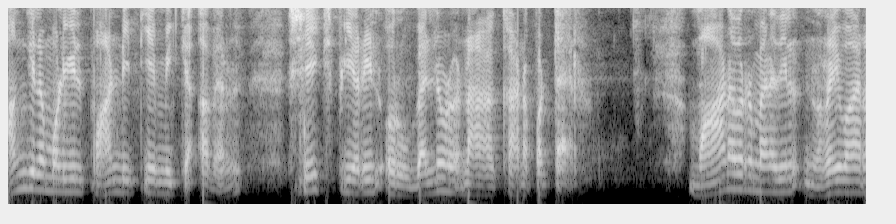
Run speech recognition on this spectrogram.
ஆங்கில மொழியில் பாண்டித்யம் மிக்க அவர் ஷேக்ஸ்பியரில் ஒரு வல்லுநராக காணப்பட்டார். மாணவர் மனதில் நிறைவான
